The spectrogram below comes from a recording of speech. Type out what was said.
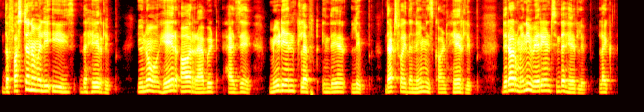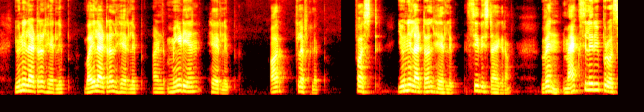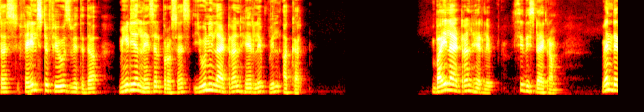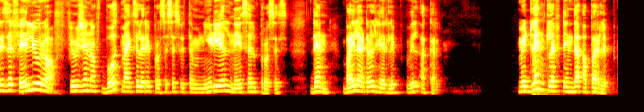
The first anomaly is the hare lip. You know, hare or rabbit has a median cleft in their lip. That's why the name is called hare lip. There are many variants in the hare lip like unilateral hare lip, bilateral hare lip, and median hare lip or cleft lip. First, unilateral hare lip. See this diagram. When maxillary process fails to fuse with the medial nasal process, unilateral hare lip will occur. Bilateral hare lip. See this diagram. When there is a failure of fusion of both maxillary processes with the medial nasal process, then bilateral hare lip will occur. Midline cleft in the upper lip.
